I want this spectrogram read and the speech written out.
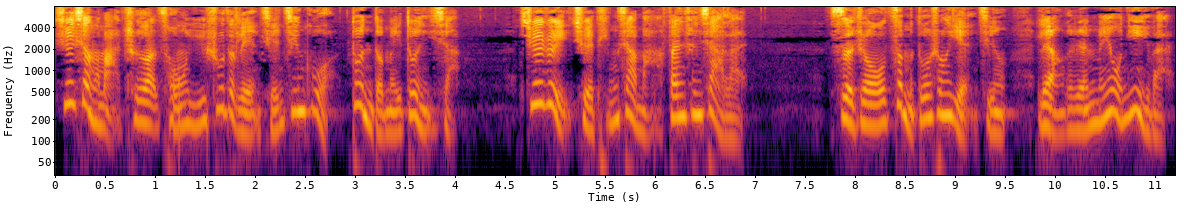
薛相的马车从于叔的脸前经过，顿都没顿一下。薛瑞却停下马，翻身下来。四周这么多双眼睛，两个人没有腻歪，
